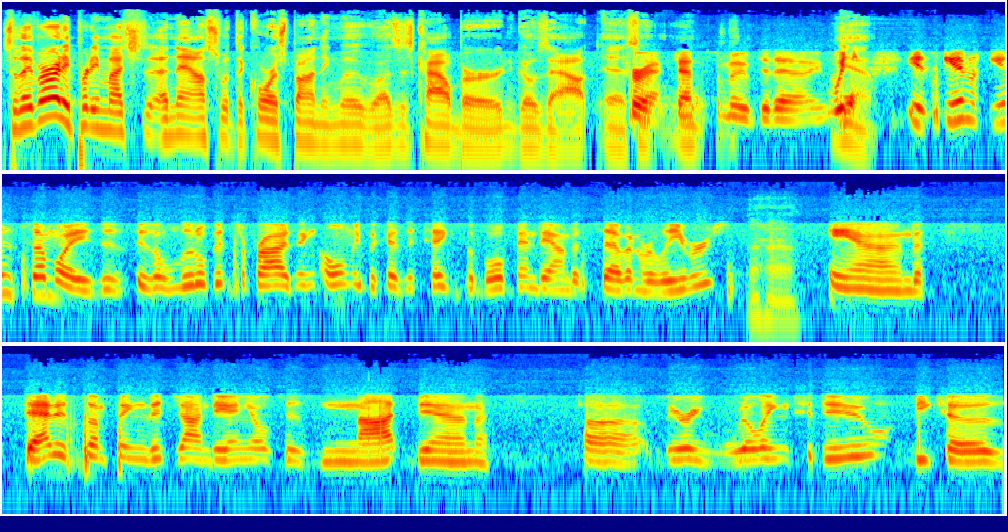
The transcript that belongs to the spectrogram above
So they've already pretty much announced what the corresponding move was. Is Kyle Bird goes out? Uh, so- Correct. That's the move today. Which Yeah. is in in some ways is, is a little bit surprising, only because it takes the bullpen down to seven relievers. uh-huh. and that is something that Jon Daniels has not been uh, very willing to do because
